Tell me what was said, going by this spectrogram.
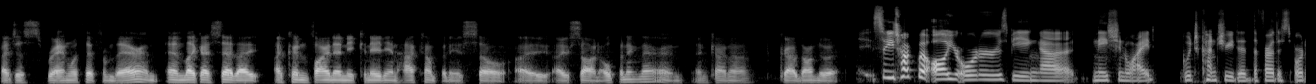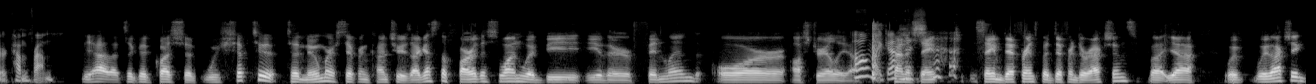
I just ran with it from there. And, and like I said, I, I couldn't find any Canadian hat companies. So I, I saw an opening there and, and kind of grabbed onto it. So you talk about all your orders being uh, nationwide. Which country did the farthest order come from? Yeah, that's a good question. We've shipped to, to numerous different countries. I guess the farthest one would be either Finland or Australia. Oh my gosh. Kind of same same difference, but different directions. But yeah, we've we've actually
